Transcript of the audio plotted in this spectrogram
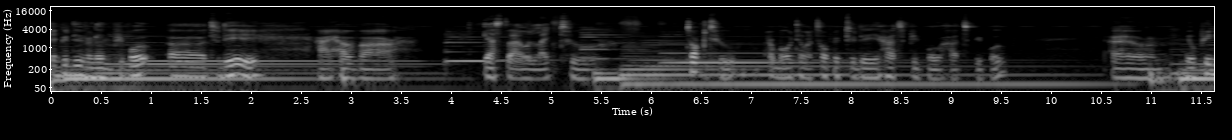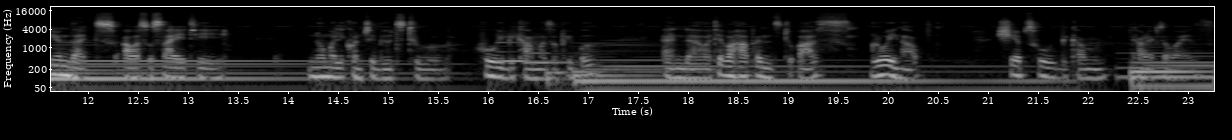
Okay, good evening, people. Uh, today, I have a guest that I would like to talk to about our topic today hurt people, hurt people. Um, the opinion that our society normally contributes to who we become as a people, and uh, whatever happens to us growing up shapes who we become character wise.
